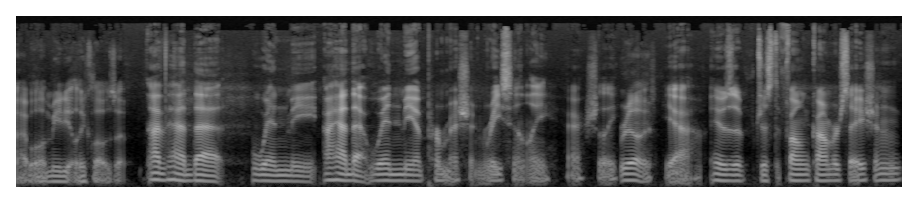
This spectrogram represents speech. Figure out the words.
I will immediately close it. I've had that win me. I had that win me a permission recently, actually. Really? Yeah, it was a just a phone conversation.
